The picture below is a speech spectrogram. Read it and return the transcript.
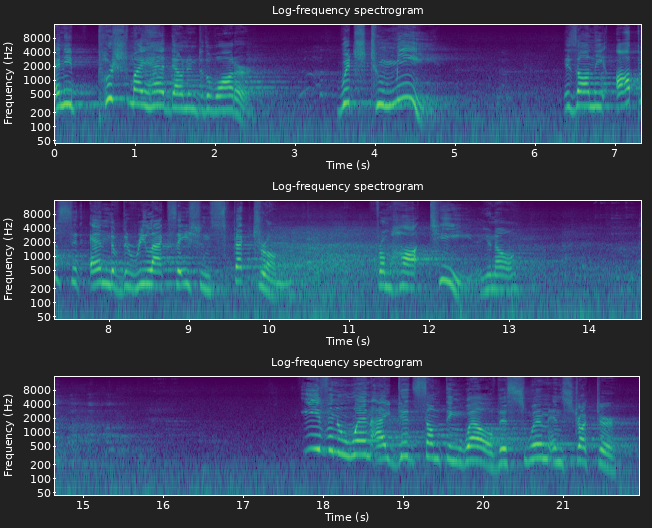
and he pushed my head down into the water, which to me is on the opposite end of the relaxation spectrum from hot tea, you know. Even when I did something well, this swim instructor,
